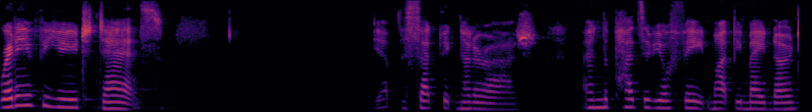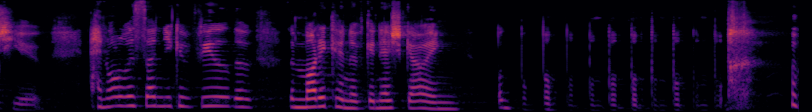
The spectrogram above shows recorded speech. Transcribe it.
Ready for you to dance Yep, the Sattvic Nataraj. And the pads of your feet might be made known to you. And all of a sudden you can feel the, the modicon of Ganesh going boom, boom, boom, boom, boom, boom, boom, boom, boom, boom, boom.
